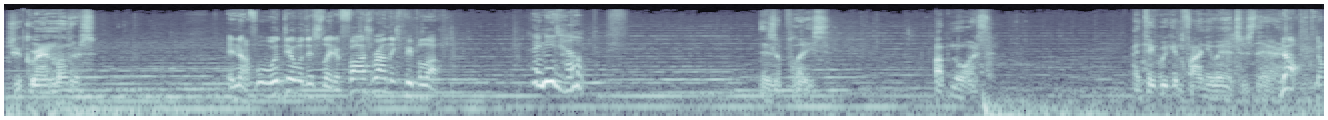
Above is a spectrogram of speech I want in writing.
It's your grandmother's? Enough. We'll, we'll deal with this later. Fahz, round these people up. I need help. There's a place. Up north. I think we can find you answers there. No, no.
